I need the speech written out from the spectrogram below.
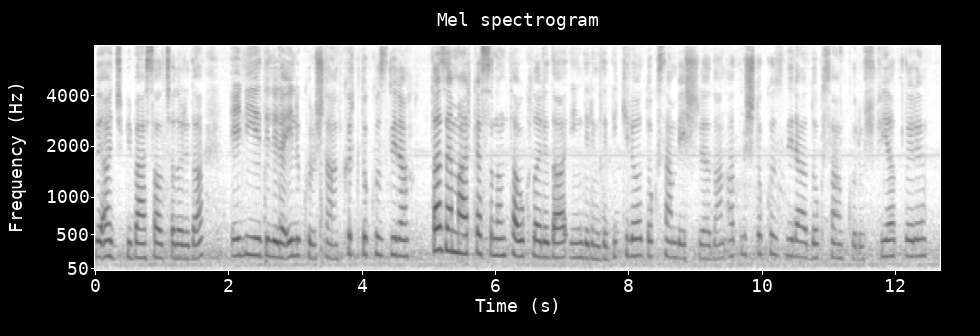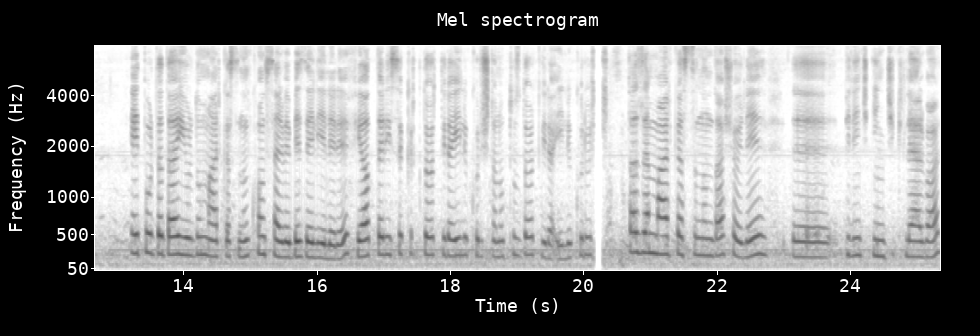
ve acı biber salçaları da 57 lira 50 kuruştan 49 lira. Taze markasının tavukları da indirimde 1 kilo 95 liradan 69 lira 90 kuruş fiyatları. Evet burada da yurdum markasının konserve bezelyeleri fiyatları ise 44 lira 50 kuruştan 34 lira 50 kuruş. Taze markasının da şöyle e, pirinç incikler var.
